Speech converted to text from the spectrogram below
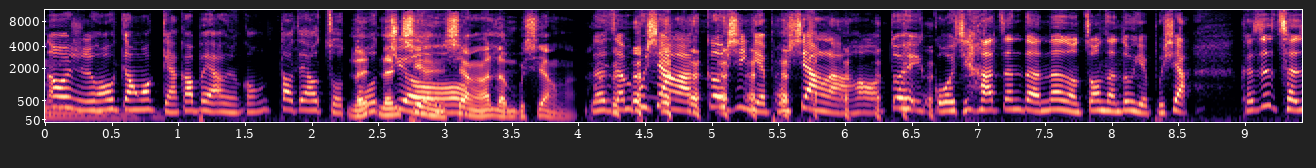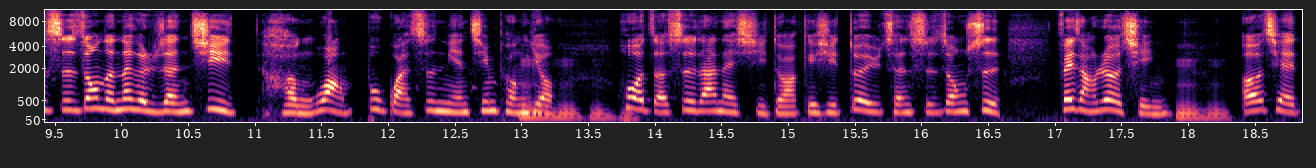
那我觉得我刚我讲到背后员工到底要走多久？人气很像啊，人不像啊，人人不像啊，个性也不像啦，哈，对国家真的那种忠诚度也不像。可是陈时中的那个人气很旺，不管是年轻朋友，或者是咱的喜多，其实对于陈时中是非常热情，嗯嗯，而且。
